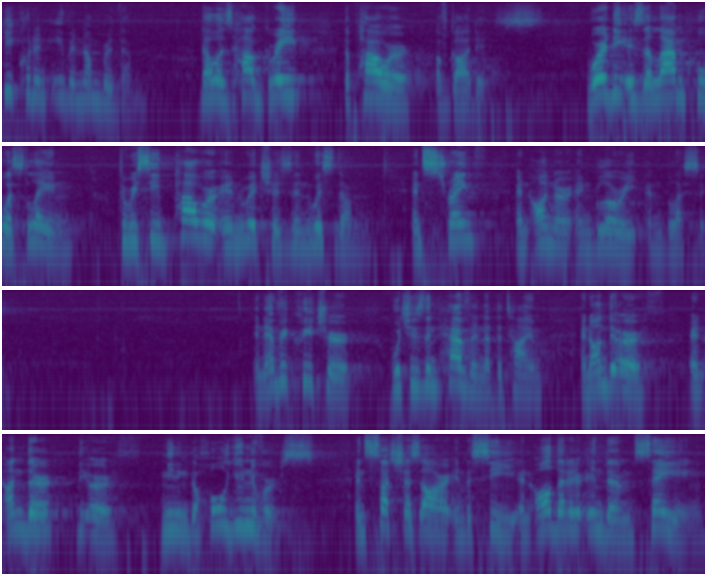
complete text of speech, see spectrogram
He couldn't even number them. That was how great the power of God is. Worthy is the Lamb who was slain to receive power and riches and wisdom and strength and honor and glory and blessing. And every creature which is in heaven at the time and on the earth and under the earth, meaning the whole universe, and such as are in the sea and all that are in them, saying,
